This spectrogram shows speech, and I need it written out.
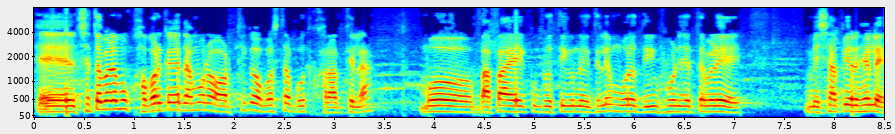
ଏ ସେତେବେଳେ ମୁଁ ଖବରକାଗଜ ଆମର ଆର୍ଥିକ ଅବସ୍ଥା ବହୁତ ଖରାପ ଥିଲା ମୋ ବାପା ଏ ବୃତ୍ତିକୁ ନେଇଥିଲେ ମୋର ଦୁଇ ଭଉଣୀ ଯେତେବେଳେ ମିଶାପିୟର ହେଲେ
